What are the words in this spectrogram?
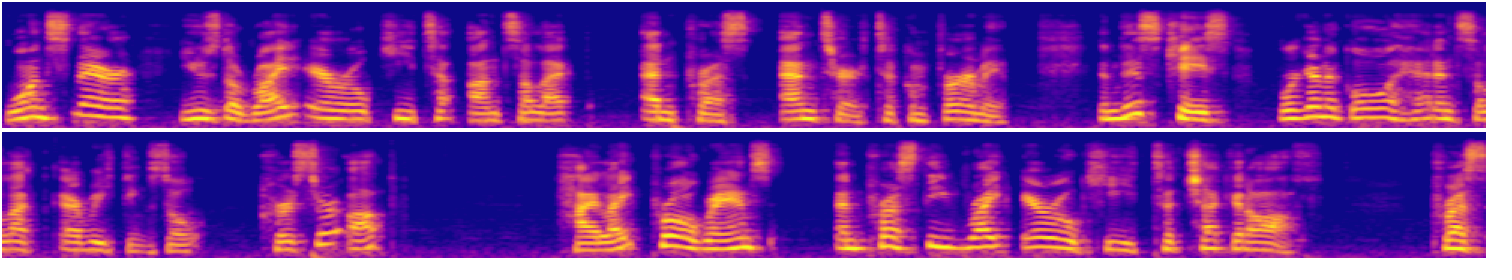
Once there, use the right arrow key to unselect and press enter to confirm it. In this case, we're going to go ahead and select everything. So cursor up, highlight programs, and press the right arrow key to check it off. Press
